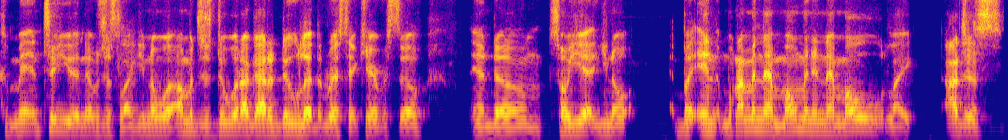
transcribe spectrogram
committing to you. And it was just like, you know what, I'm gonna just do what I gotta do, let the rest take care of itself. And um, so yeah, you know, but in when I'm in that moment in that mode, like I just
